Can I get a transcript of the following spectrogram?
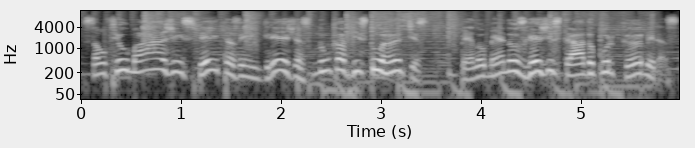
São filmagens feitas em igrejas nunca visto antes, pelo menos registrado por câmeras.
